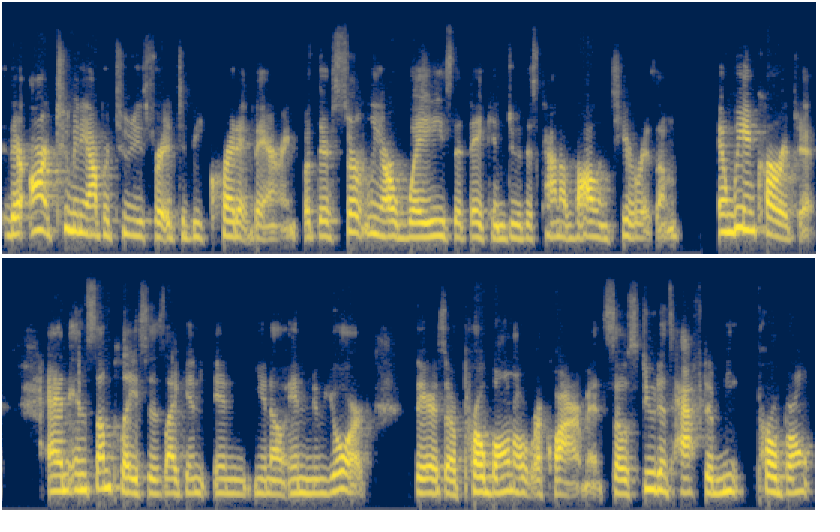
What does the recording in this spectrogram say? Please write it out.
there aren't too many opportunities for it to be credit bearing, but there certainly are ways that they can do this kind of volunteerism, and we encourage it. And in some places, like in in you know in New York, there's a pro bono requirement, so students have to meet pro bono,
